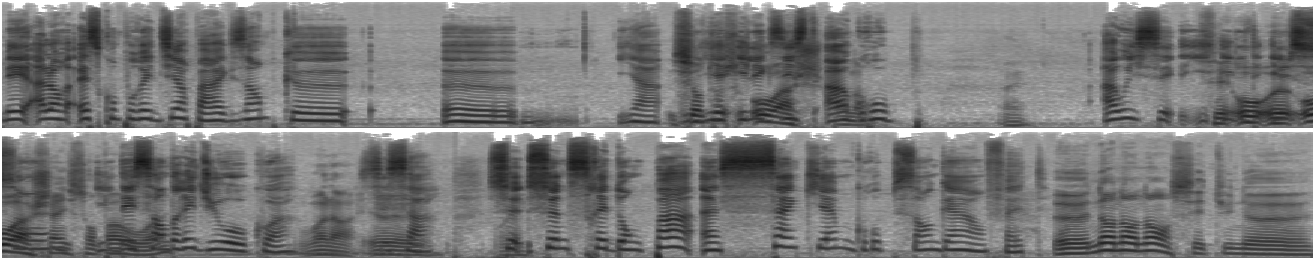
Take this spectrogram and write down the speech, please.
Mais alors, est-ce qu'on pourrait dire, par exemple, que euh, il y a, Ils il y a- existe OH, un pardon. groupe Ouais. Ah oui, c'est C'est ils- O- ils OH, sont- hein, ils sont pas O, hein. descendraient du haut, quoi. Voilà. C'est ça. Ce, ouais. ce ne serait donc pas un cinquième groupe sanguin, en fait. Non, non, non, c'est une.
